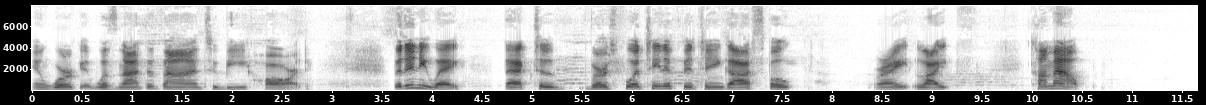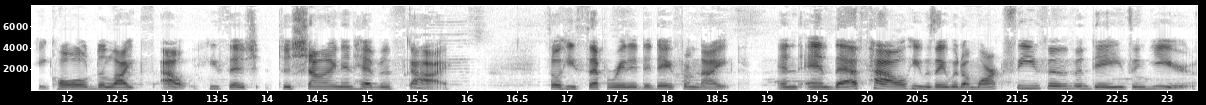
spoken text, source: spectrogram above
And work it was not designed to be hard. But anyway, back to verse 14 and 15, God spoke, right? Lights come out. He called the lights out. He said to shine in heaven's sky. So he separated the day from night. And and that's how he was able to mark seasons and days and years.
